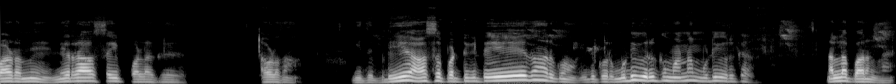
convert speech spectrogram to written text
பாடமே நிராசை பழகு. அவ்வளோதான் இது இப்படியே ஆசைப்பட்டுக்கிட்டே தான் இருக்கும். இதுக்கு ஒரு முடிவு இருக்குமான்னா முடிவு இருக்காது. நல்லா பாருங்களேன்.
